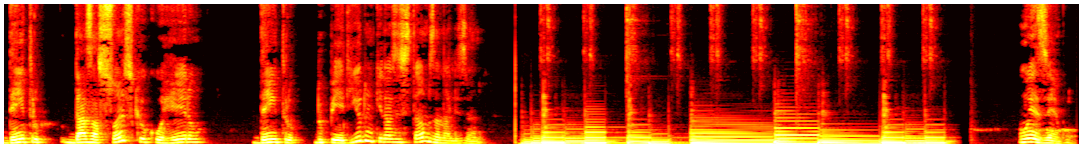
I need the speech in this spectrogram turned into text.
dentro das ações que ocorreram, dentro do período em que nós estamos analisando. Um exemplo.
